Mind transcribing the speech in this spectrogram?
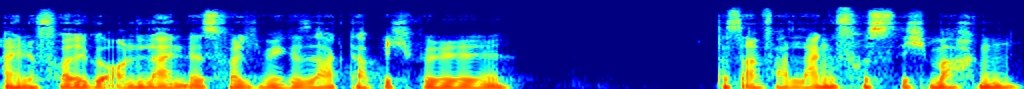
eine Folge online ist, weil ich mir gesagt habe, ich will das einfach langfristig machen.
